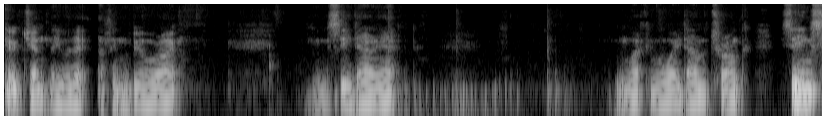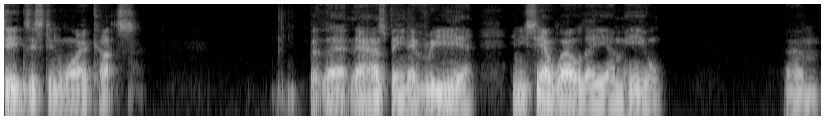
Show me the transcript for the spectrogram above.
go gently with it. I think we'll be all right. You can see down here. I'm working my way down the trunk. So you can see existing wire cuts. But there there has been every year. And you see how well they um, heal. Um,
